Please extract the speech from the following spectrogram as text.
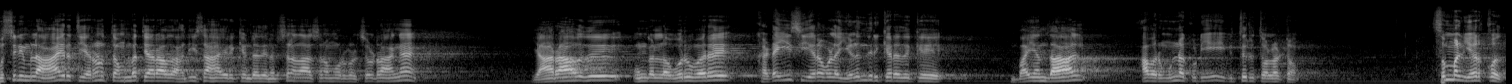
முஸ்லீமில் ஆயிரத்தி இரநூத்தி ஐம்பத்தி ஆறாவது ஹதீஸாக இருக்கின்றது. நப்சல்லா அலுவலம் அவர்கள் சொல்கிறாங்க யாராவது உங்களில் ஒருவர் கடைசி இரவில் எழுந்திருக்கிறதுக்கு பயந்தால் அவர் முன்னக்கூடியே வித்திரு தொல்லட்டும் சும்மல் ஏற்கோது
